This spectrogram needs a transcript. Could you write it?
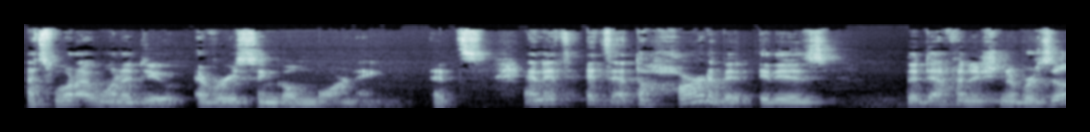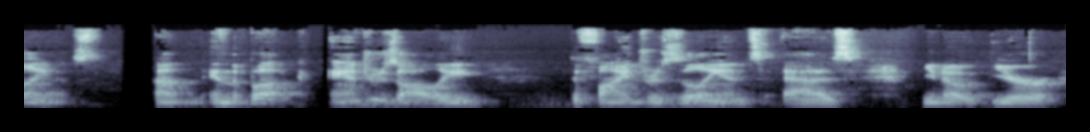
that's what I want to do every single morning. It's, and it's, it's at the heart of it, it is the definition of resilience uh, in the book. Andrew Zolli defines resilience as you know you're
